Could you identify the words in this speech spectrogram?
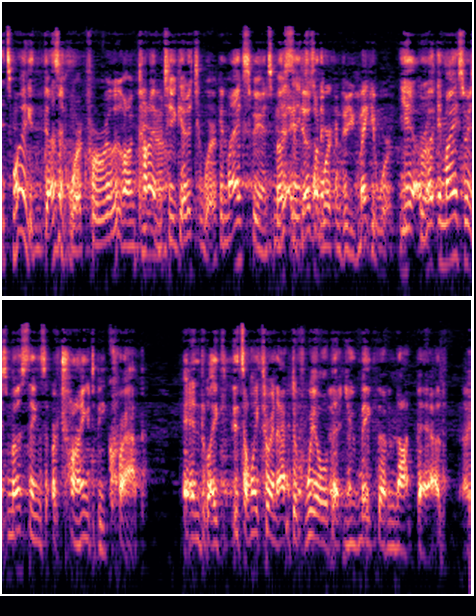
It's more like it doesn't work for a really long time Yeah. until you get it to work. In my experience, most It things doesn't when work until you make it work. yeah, mo- in my experience, most things are trying to be crap, and like it's only through an act of will that you make them not bad. I,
